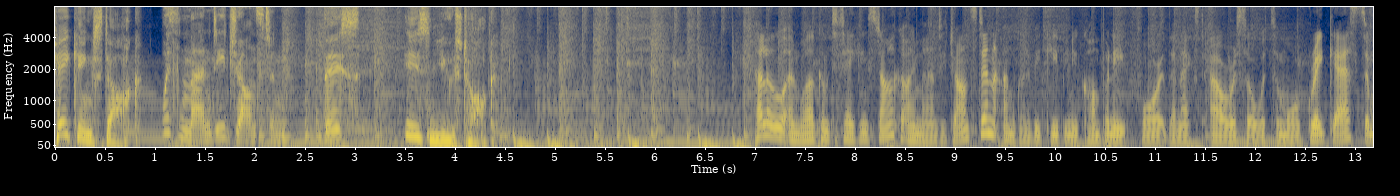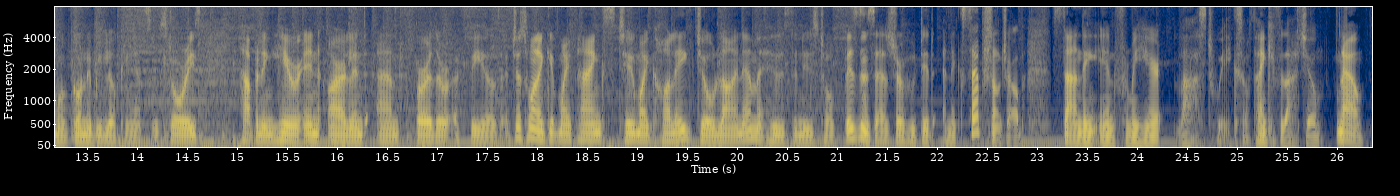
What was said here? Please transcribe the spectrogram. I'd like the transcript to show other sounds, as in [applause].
Taking Stock with Mandy Johnston. This is News Talk. Hello and welcome to Taking Stock. I'm Mandy Johnston. I'm going to be keeping you company for the next hour or so with some more great guests, and we're going to be looking at some stories happening here in Ireland and further afield. I just want to give my thanks to my colleague Joe Lynam, who's the News Talk business editor, who did an exceptional job standing in for me here last week. So thank you for that, Joe. Now,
